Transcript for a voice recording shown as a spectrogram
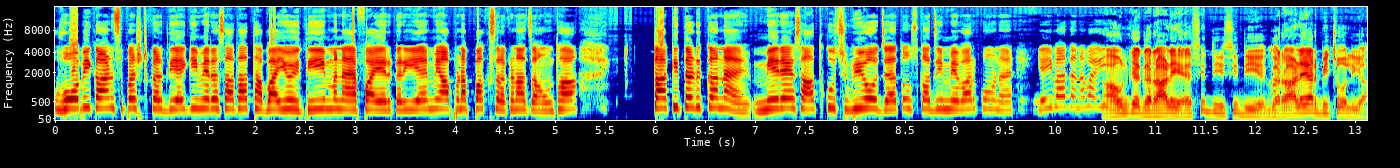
वो भी कारण स्पष्ट कर दिया कि मेरे साथ हाथापाई हुई थी मैंने एफ़ आई आर करी है मैं अपना पक्ष रखना चाहूँ था। ताकि तड़कन है मेरे साथ कुछ भी हो जाए तो उसका जिम्मेवार कौन है? यही बात है ना भाई? हाँ उनके घराड़े है सीधी सीधी। है घराड़े और बिचौलिया।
